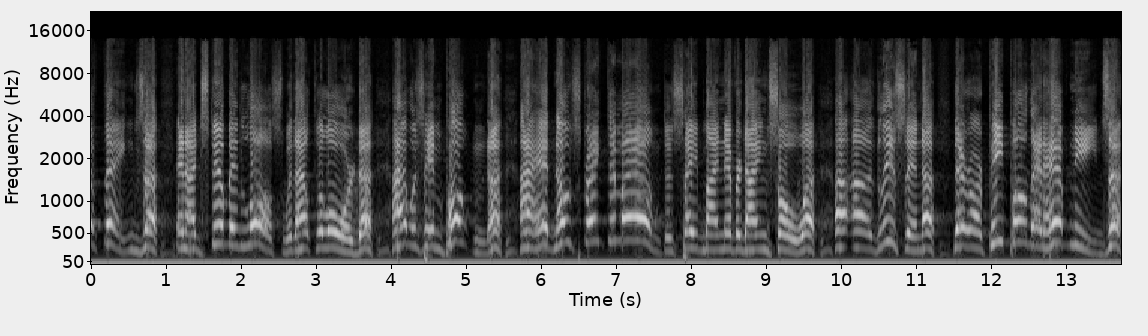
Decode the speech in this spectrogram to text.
of things, and I'd still been lost without the Lord. I was impotent. I had no strength in my own to save my never dying soul. Uh, uh, uh, listen, uh, there are people that have needs. Uh,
